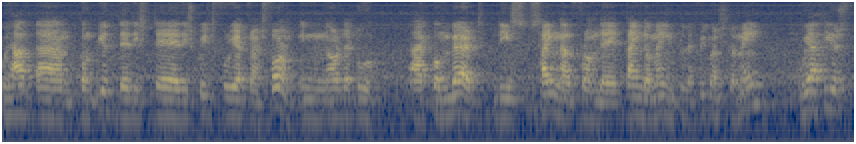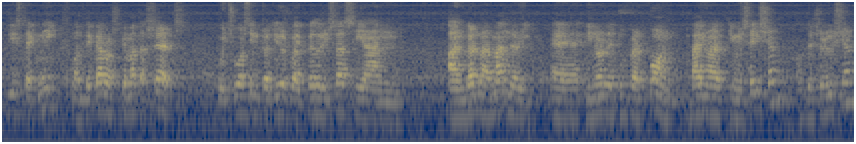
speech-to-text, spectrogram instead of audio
we have um, computed the, the, discrete Fourier transform in order to uh, convert this signal from the time domain to the frequency domain. We have used this technique, Monte Carlo schemata search, which was introduced by Pedro Isasi and, and Bernard Manderick uh, in order to perform binary optimization of the solutions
